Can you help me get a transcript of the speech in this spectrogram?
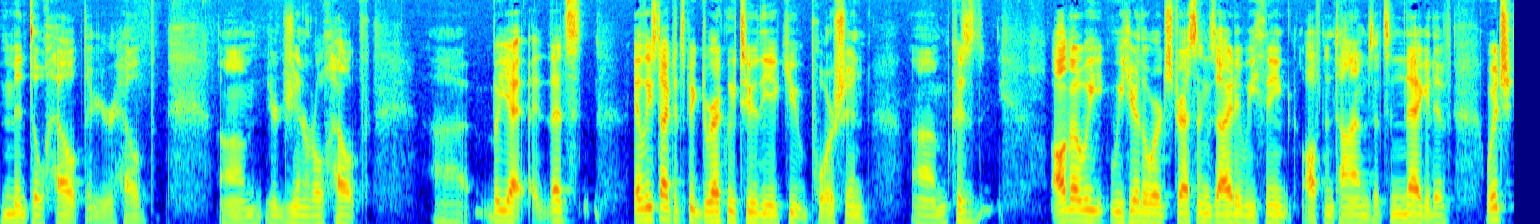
mental health or your health, um, your general health. Uh, but yeah, that's at least I could speak directly to the acute portion because um, although we, we hear the word stress anxiety, we think oftentimes it's negative, which,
